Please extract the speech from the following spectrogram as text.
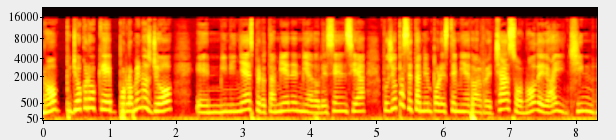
¿no? Yo creo que por lo menos yo en mi niñez, pero también en mi adolescencia, pues yo pasé también por este miedo al rechazo, ¿no? De, ay, chin,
